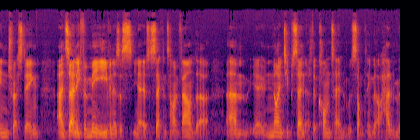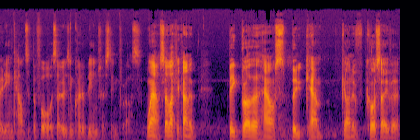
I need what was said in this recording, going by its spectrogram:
interesting. And certainly for me, even as a you know as a second time founder, um, you know, ninety percent of the content was something that I hadn't really encountered before. So it was incredibly interesting for us. Wow. So like a kind of Big Brother house boot camp kind of crossover.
